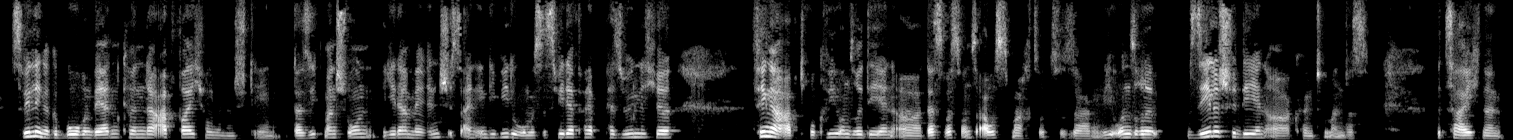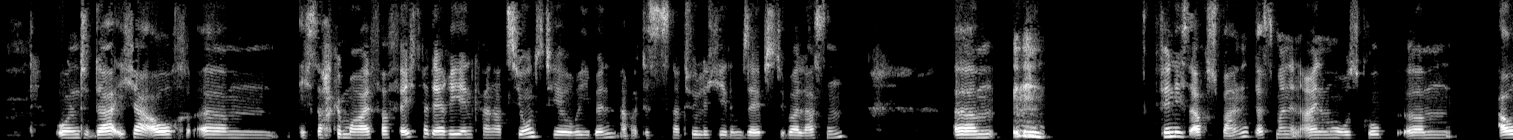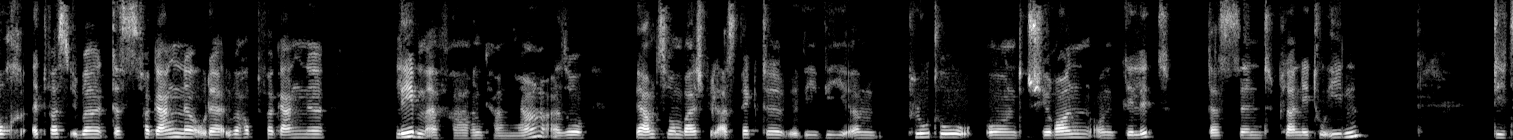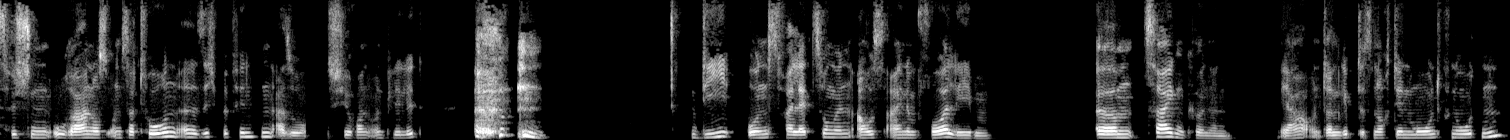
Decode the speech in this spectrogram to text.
Zwillinge geboren werden, können da Abweichungen entstehen. Da sieht man schon, jeder Mensch ist ein Individuum. Es ist wie der persönliche Fingerabdruck, wie unsere DNA, das, was uns ausmacht sozusagen, wie unsere seelische DNA könnte man das bezeichnen. Und da ich ja auch, ähm, ich sage mal, Verfechter der Reinkarnationstheorie bin, aber das ist natürlich jedem selbst überlassen, ähm, finde ich es auch spannend, dass man in einem Horoskop ähm, auch etwas über das vergangene oder überhaupt vergangene Leben erfahren kann. Ja, also wir haben zum Beispiel Aspekte wie, wie ähm, Pluto und Chiron und Lilith. Das sind Planetoiden, die zwischen Uranus und Saturn äh, sich befinden, also Chiron und Lilith, die uns Verletzungen aus einem Vorleben ähm, zeigen können. Ja, und dann gibt es noch den Mondknoten,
